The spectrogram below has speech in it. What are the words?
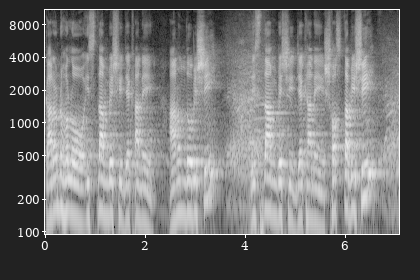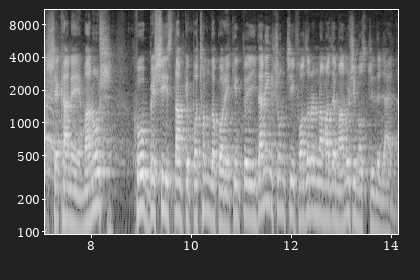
কারণ হলো ইসলাম বেশি যেখানে আনন্দ বেশি, ইসলাম বেশি, যেখানে সস্তা বেশি, সেখানে মানুষ খুব বেশি ইসলামকে পছন্দ করে। কিন্তু ইদানিং শুনছি ফজরের নামাজে মানুষই মসজিদে যায় না।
